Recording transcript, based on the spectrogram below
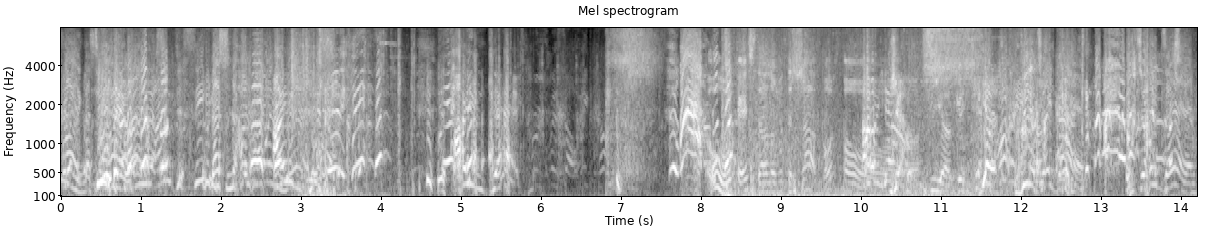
Fuck, that's TJ, not I mean, how I'm deceived. That's not how it I am dead. I am dead. Oh, okay, Stella with the shot, boy. Oh, Oh, yo. Yo, good job. Yo, alright. Dude, it's right there. It's right there.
